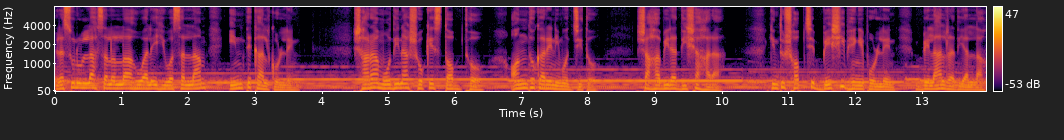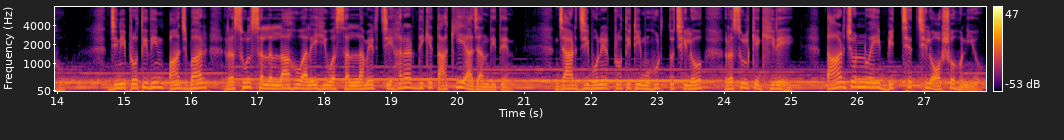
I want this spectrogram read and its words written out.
রসুলুল্লাহ সাল্লাহু আলহি ওয়াসাল্লাম ইন্তেকাল করলেন। সারা মদিনা শোকে স্তব্ধ, অন্ধকারে নিমজ্জিত। সাহাবিরা দিশাহারা। কিন্তু সবচেয়ে বেশি ভেঙে পড়লেন বেলাল রাদিয়াল্লাহু। যিনি প্রতিদিন পাঁচবার রসুল সাল্লাল্লাহু আলহি ওয়াসাল্লামের চেহারার দিকে তাকিয়ে আজান দিতেন। যার জীবনের প্রতিটি মুহূর্ত ছিল রসুলকে ঘিরে, তার জন্য এই বিচ্ছেদ ছিল অসহনীয়।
